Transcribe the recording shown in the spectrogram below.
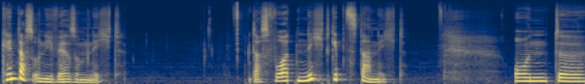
kennt das Universum nicht. Das Wort nicht gibt es da nicht. Und äh,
